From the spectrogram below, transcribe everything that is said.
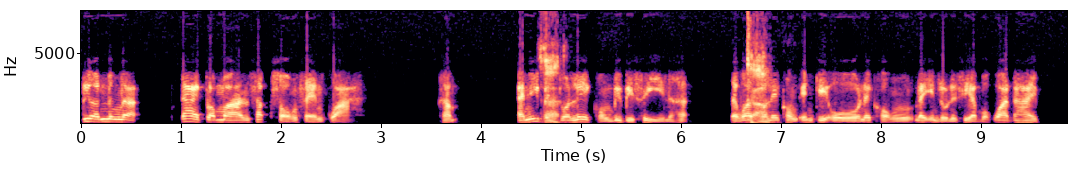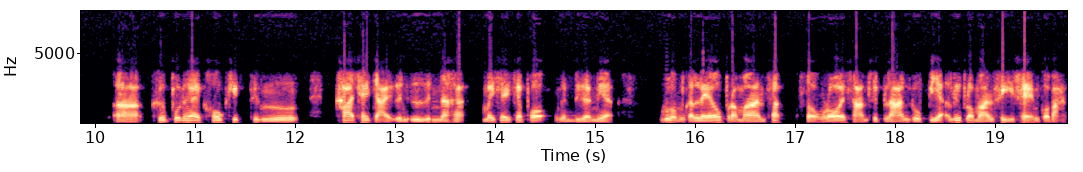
เดือนหนึ่งน่ะ ได้ประมาณสักสองแสนกว่า ครับ อันนี้เป็นตัวเลขของ BBC นะฮะแต่ว่าตัวเลขของ NGO ในของในอินโดนีเซียบอกว่าได้อ่า คือพูดง่ายๆเขาคิดถึงค่าใช้จ่ายอื่นๆนะฮะไม่ใช่เฉพาะเงินเดือนเนี่ย รวมกันแล้วประมาณสักสองร้อยสามสิบล้านรูเปียะหรือประมาณสี่แสนกว่าบาท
